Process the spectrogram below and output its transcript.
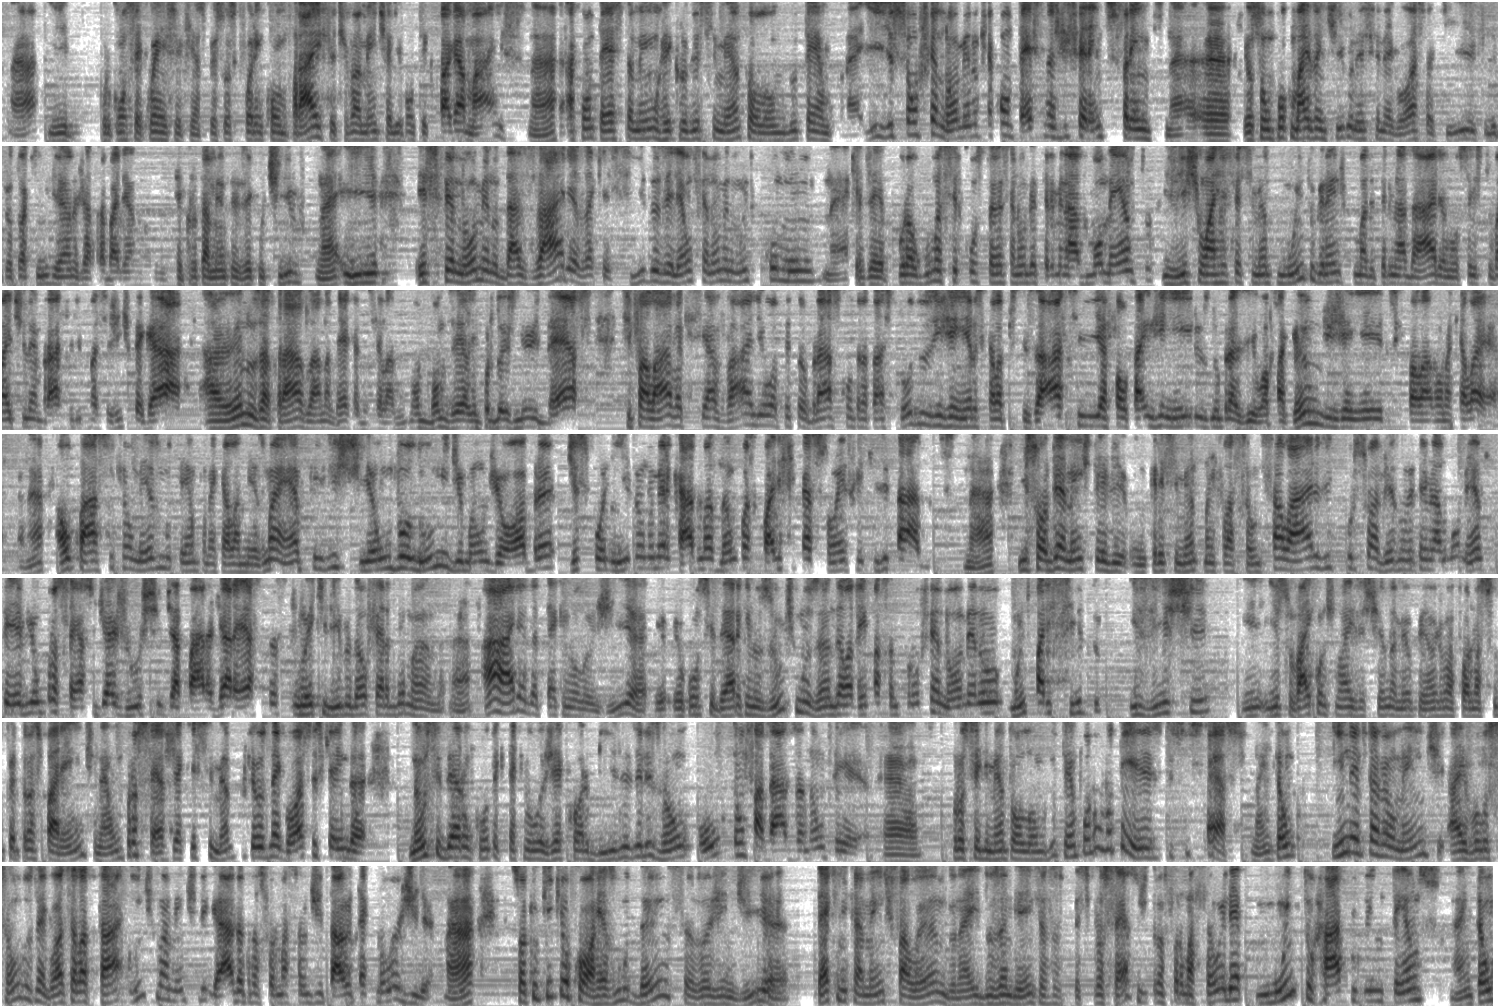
né? E por consequência, enfim, as pessoas que forem comprar efetivamente ali vão ter que pagar mais, né? Acontece também um recrudescimento ao longo do tempo, né? E isso é um fenômeno que acontece nas diferentes frentes, né? É, eu sou um pouco mais antigo nesse negócio aqui, Felipe, eu tô há 15 anos já trabalhando com recrutamento executivo, né? E esse fenômeno das áreas aquecidas, ele é um fenômeno muito comum, né? Quer dizer, por alguma circunstância num determinado momento, existe um arrefecimento muito grande para uma determinada área. Eu não sei se tu vai te lembrar, Felipe, mas se a gente pegar há anos atrás, lá na década, sei lá, vamos dizer ali por 2010, se falava que se a Vale ou a Petrobras contratasse todos os engenheiros que ela precisasse, ia faltar engenheiros no Brasil, apagão de engenheiros que falavam naquela época, né? Ao passo que ao mesmo tempo, naquela mesma época, existia um volume de mão de obra disponível no mercado, mas não com as qualificações requisitadas, né? Isso obviamente teve um crescimento na inflação de salários e, por sua vez, num determinado momento, teve um processo de ajuste de apara de arestas no equilíbrio da oferta e demanda. Né? A área da tecnologia, eu, eu considero que nos últimos anos ela vem passando por um fenômeno muito parecido. Existe e isso vai continuar existindo, na minha opinião, de uma forma super transparente, né? Um processo de aquecimento, porque os negócios que ainda não se deram conta que tecnologia é core business, eles vão ou estão fadados a não ter é, prosseguimento ao longo do tempo ou não vão ter êxito e sucesso, né? Então, inevitavelmente, a evolução dos negócios ela está intimamente ligada à transformação digital e tecnologia, né? Só que o que, que ocorre? As mudanças hoje em dia tecnicamente falando, né, e dos ambientes, esse processo de transformação ele é muito rápido e intenso. Né? Então,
